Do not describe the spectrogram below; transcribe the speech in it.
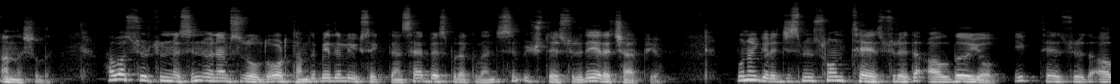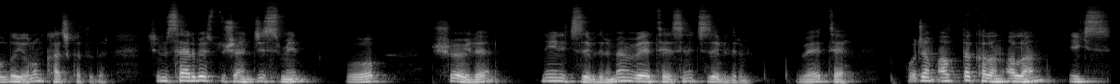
Anlaşıldı. Hava sürtünmesinin önemsiz olduğu ortamda belirli yüksekten serbest bırakılan cisim 3t sürede yere çarpıyor. Buna göre cismin son t sürede aldığı yol, ilk t sürede aldığı yolun kaç katıdır? Şimdi serbest düşen cismin hop şöyle neyini çizebilirim ben? VT'sini çizebilirim. VT. Hocam altta kalan alan x,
